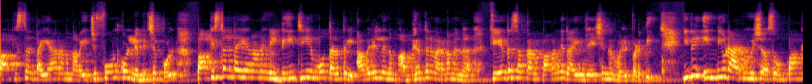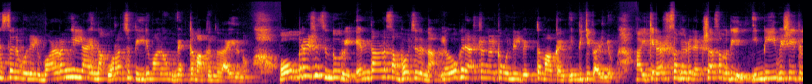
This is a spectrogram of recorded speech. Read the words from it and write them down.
പാകിസ്ഥാൻ തയ്യാറാണെന്ന് അറിയിച്ച് ഫോൺ കോൾ ലഭിച്ചപ്പോൾ പാകിസ്ഥാൻ തയ്യാറാണെങ്കിൽ ഡി ജി എംഒ തലത്തിൽ അവരിൽ നിന്നും അഭ്യർത്ഥന വരണമെന്ന് കേന്ദ്ര സർക്കാർ പറഞ്ഞതായും ജയശങ്കർ വെളിപ്പെടുത്തി. ഇത് ഇന്ത്യയുടെ ആത്മവിശ്വാസവും പാകിസ്ഥാന് മുന്നിൽ വഴങ്ങില്ല എന്ന ഉറച്ച തീരുമാനവും വ്യക്തമാക്കുന്നതായിരുന്നു. ഓപ്പറേഷൻ സിന്ദൂറിൽ എന്താണ് സംഭവിച്ചതെന്ന് ലോകരാഷ്ട്രങ്ങൾക്ക് മുന്നിൽ വ്യക്തമാക്കാൻ ഇന്ത്യയ്ക്ക് കഴിഞ്ഞു. ഐക്യരാഷ്ട്രസഭയുടെ രക്ഷാസമിതിയിൽ ഇന്ത്യ ഈ വിഷയത്തിൽ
